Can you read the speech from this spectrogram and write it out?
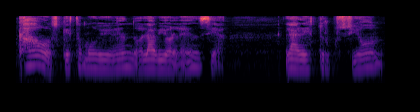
caos que estamos viviendo, la violencia, la destrucción,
